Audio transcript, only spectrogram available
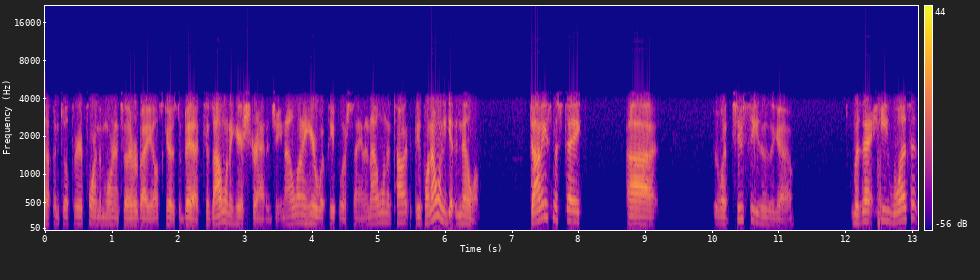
up until three or four in the morning until everybody else goes to bed because I want to hear strategy and I want to hear what people are saying and I want to talk to people and I want to get to know them. Donnie's mistake, uh, what two seasons ago, was that he wasn't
